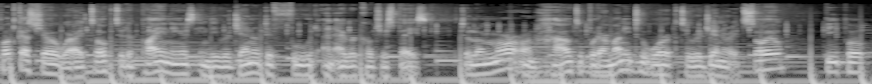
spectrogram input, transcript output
Podcast show where I talk to the pioneers in the regenerative food and agriculture space to learn more on how to put our money to work to regenerate soil, people,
